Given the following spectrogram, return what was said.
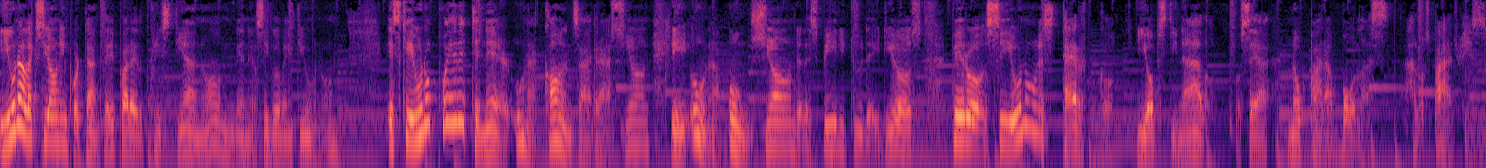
Y una lección importante para el cristiano en el siglo XXI es que uno puede tener una consagración y una unción del Espíritu de Dios, pero si uno es terco y obstinado, o sea, no para bolas a los padres,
